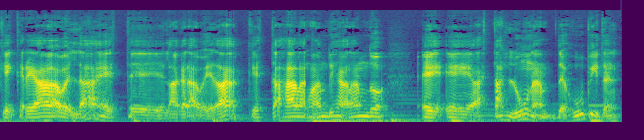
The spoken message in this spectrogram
que crea, ¿verdad? Este, la gravedad que está jalando y jalando eh, eh, a estas lunas de Júpiter.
